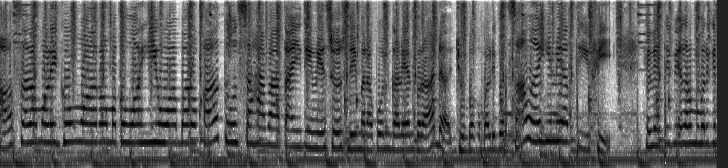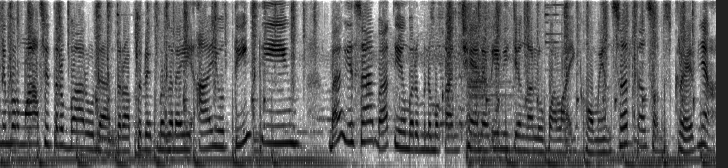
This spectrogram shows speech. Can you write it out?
Assalamualaikum warahmatullahi wabarakatuh. Sahabat ID Lesus di mana pun kalian berada Jumpa kembali bersama Hilya TV Hilya TV akan memberikan informasi terbaru dan terupdate mengenai Ayu Ting Ting. Bagi sahabat yang baru menemukan channel ini Jangan lupa like, comment, serta subscribe-nya.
